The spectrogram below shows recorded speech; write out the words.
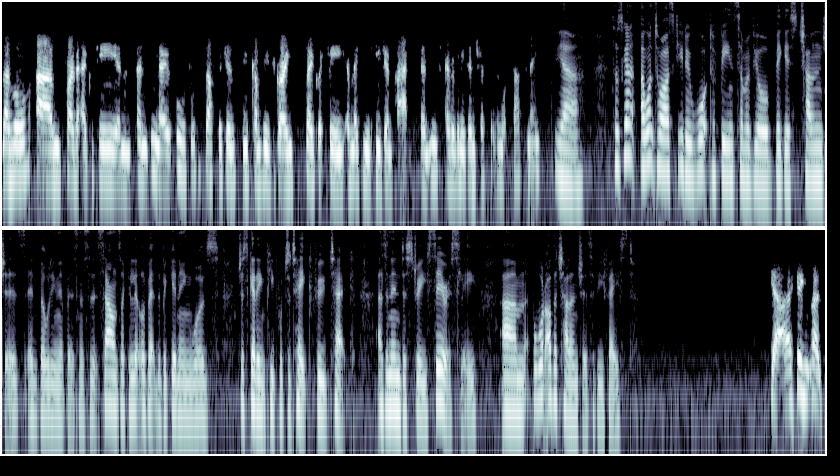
level, um, private equity, and, and you know all sorts of stuff because these companies are growing so quickly and making a huge impact, and everybody's interested in what's happening. Yeah. So I was to, I want to ask you know what have been some of your biggest challenges in building the business and it sounds like a little bit at the beginning was just getting people to take food tech as an industry seriously um, but what other challenges have you faced yeah, I think that's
